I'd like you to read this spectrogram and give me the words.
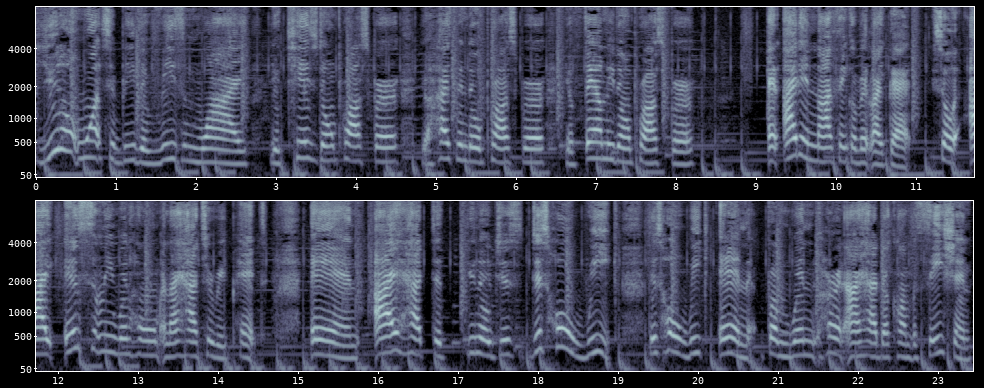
you don't want to be the reason why your kids don't prosper, your husband don't prosper, your family don't prosper. And I did not think of it like that. So I instantly went home and I had to repent. And I had to, you know, just this whole week, this whole weekend from when her and I had that conversation,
